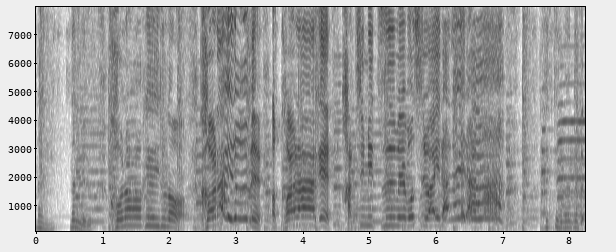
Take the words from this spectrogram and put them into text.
何？何？何がいる？唐揚げいるな辛いラーメンあ唐揚げ。蜂蜜梅干しはいらないな。えでもななんかい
